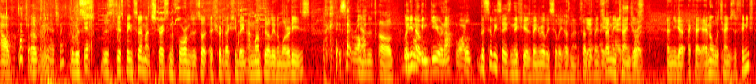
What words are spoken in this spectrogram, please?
I'll touch on Uh, that in a minute, actually. It was. Yeah. There's just been so much stress in the forums. It's, it should have actually been a month earlier than what it is. Is that You right? know, there's- oh, well, People you know, have been gearing up like well, the silly season this year has been really silly, hasn't it? So Yeah, there's been yeah, so many changes, true. and you go, okay, and all the changes are finished,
